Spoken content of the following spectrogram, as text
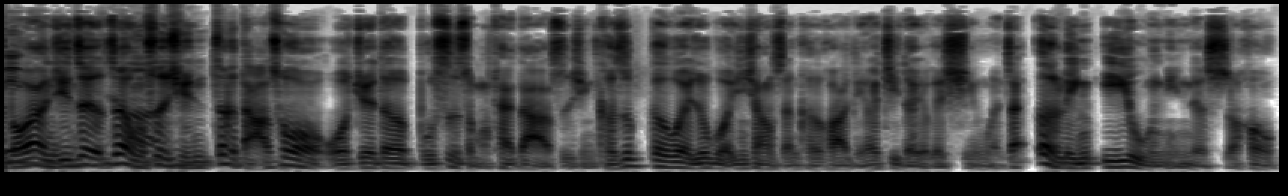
镜，望远镜这这种事情，这个答错，我觉得不是什么太大的事情。可是各位如果印象深刻的话，你要记得有个新闻，在二零一五年的时候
